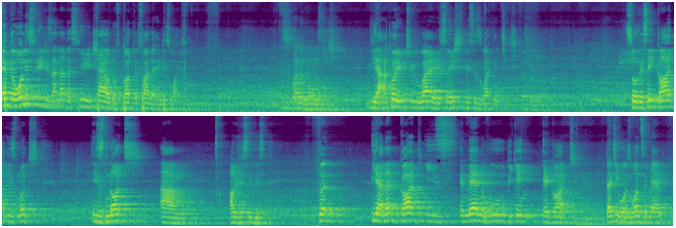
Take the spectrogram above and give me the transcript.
And the Holy Spirit is another spirit child of God the Father and his wife. This is what the Mormons teach. Yeah, according to what I researched, this is what they teach. So they say God is not is not um how do you say this? That yeah, that God is a man who became a God. That he was once a man.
